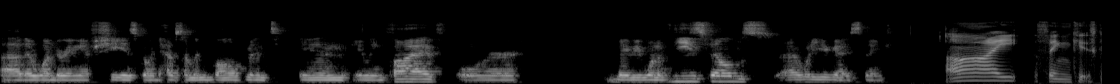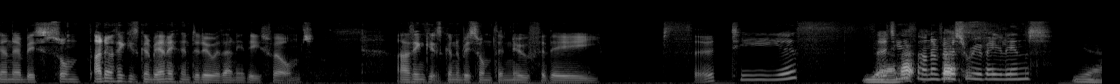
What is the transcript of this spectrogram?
Uh, they're wondering if she is going to have some involvement in Alien 5 or maybe one of these films. Uh, what do you guys think? I think it's going to be some. I don't think it's going to be anything to do with any of these films. I think it's going to be something new for the thirtieth, Yeah, thirtieth that- anniversary of Aliens. Yeah,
